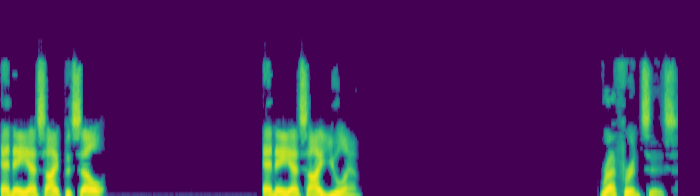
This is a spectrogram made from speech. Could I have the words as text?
Nasi Pecel Nasi Ulam References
